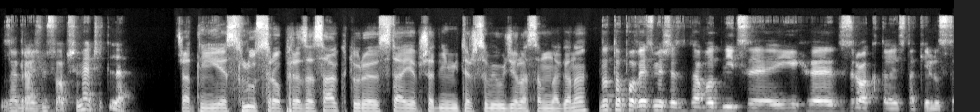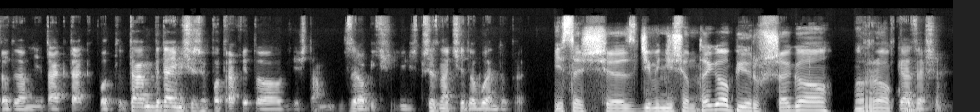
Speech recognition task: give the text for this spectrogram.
zagraliśmy słabszy mecz i tyle. W szatni jest lustro prezesa, który staje przed nim i też sobie udziela sam nagana? No to powiedzmy, że zawodnicy, ich e, wzrok to jest takie lustro dla mnie, tak, tak. tam wydaje mi się, że potrafię to gdzieś tam zrobić i przyznać się do błędu, tak. Jesteś e, z 91 roku. Zgadza się.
